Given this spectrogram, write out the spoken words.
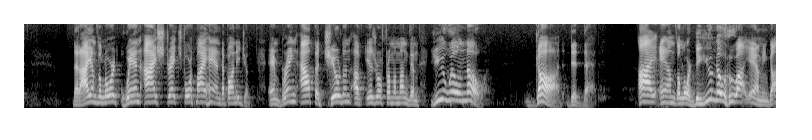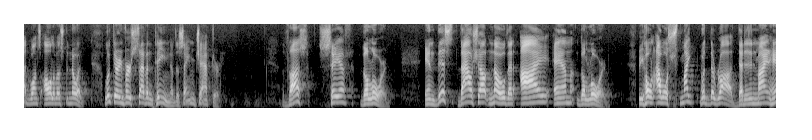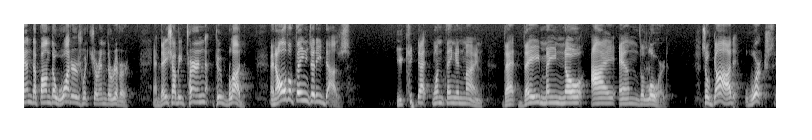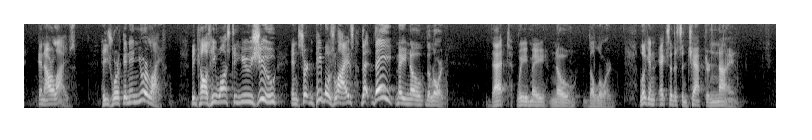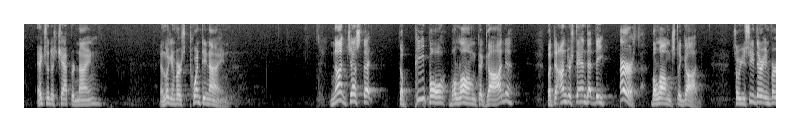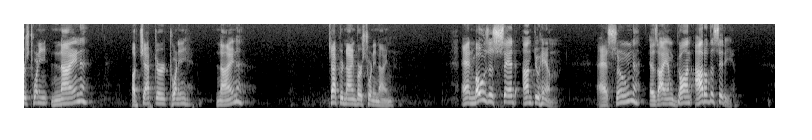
That I am the Lord when I stretch forth my hand upon Egypt and bring out the children of Israel from among them, you will know God did that. I am the Lord. Do you know who I am? And God wants all of us to know it. Look there in verse 17 of the same chapter. Thus saith the Lord, In this thou shalt know that I am the Lord. Behold, I will smite with the rod that is in mine hand upon the waters which are in the river, and they shall be turned to blood and all the things that he does, you keep that one thing in mind that they may know I am the Lord. So God works in our lives. He's working in your life because He wants to use you in certain people's lives that they may know the Lord. That we may know the Lord. Look in Exodus in chapter 9. Exodus chapter 9, and look in verse 29. Not just that the people belong to God, but to understand that the earth belongs to God. So you see there in verse 29 of chapter 29, chapter 9, verse 29. And Moses said unto him, As soon as I am gone out of the city,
